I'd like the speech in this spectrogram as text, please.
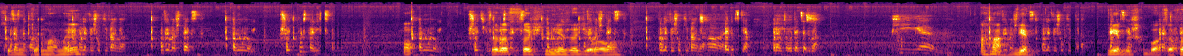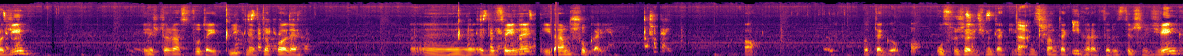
Co my tu mamy? Tekst. Anuluj. Przycisk. lista. O, teraz coś nie zadziałało. Wymasz tekst. Pole wyszukiwania. Edycja. Rancho DC2. PM. Aha, wiem. Wiem już chyba o co chodzi. Jeszcze raz tutaj kliknę w to pole e, edycyjne i tam szukaj. Szukaj. Do tego o, usłyszeliśmy taki, Tak. usłyszałem taki I- charakterystyczny dźwięk,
